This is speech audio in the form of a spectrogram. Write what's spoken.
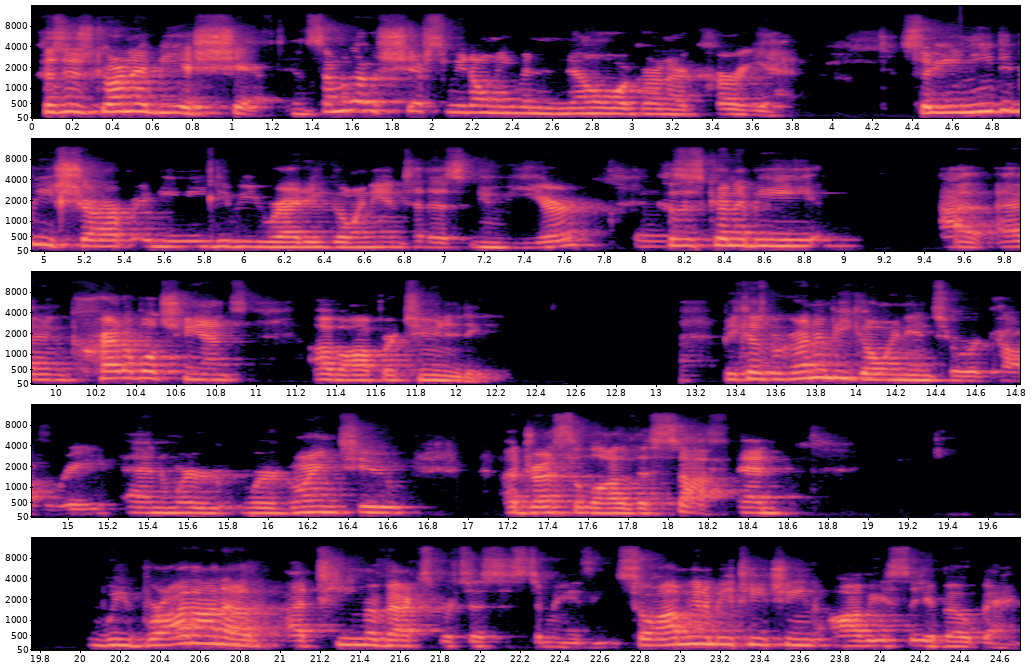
because there's going to be a shift. And some of those shifts we don't even know are going to occur yet. So you need to be sharp and you need to be ready going into this new year mm. because it's going to be a, an incredible chance of opportunity because we're going to be going into recovery and we're we're going to address a lot of this stuff and we brought on a, a team of experts that's just amazing. So I'm going to be teaching obviously about bank.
